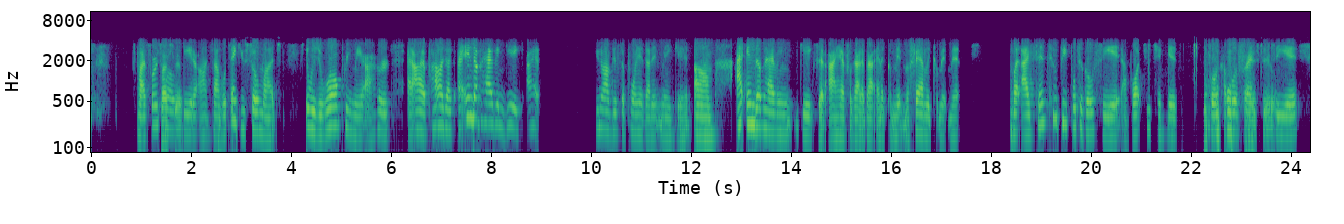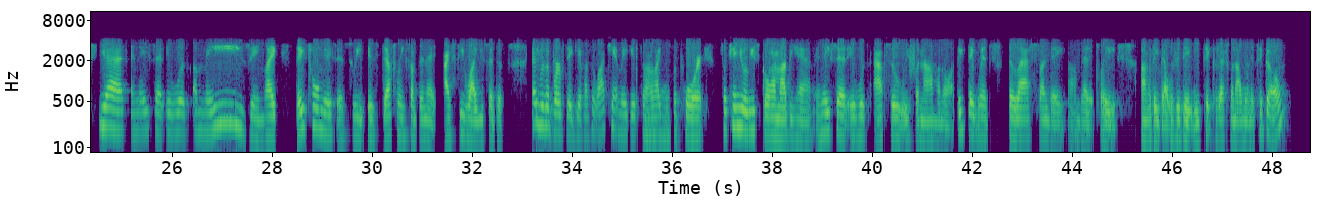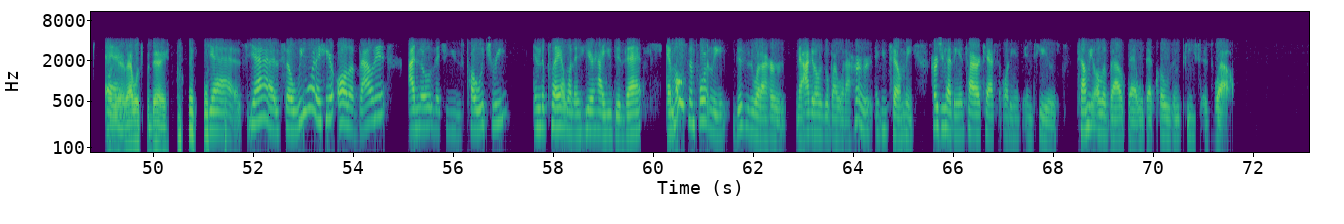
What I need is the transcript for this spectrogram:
My first Bless world you. theater ensemble. Thank you so much. It was your world premiere. I heard, and I apologize. I end up having gigs. I had, you know, I'm disappointed that I didn't make it. Um, I end up having gigs that I had forgot about and a commitment, family commitment. But I sent two people to go see it. I bought two tickets for a couple of friends to you. see it. Yes, and they said it was amazing. Like they told me, they said, "Suite, it's definitely something that I see why you sent us." It was a birthday gift. I said, "Well, I can't make it, so I like to support. So can you at least go on my behalf?" And they said it was absolutely phenomenal. I think they went the last Sunday um, that it played. Um, I think that was the date we picked because that's when I wanted to go. Oh yeah, that was the day. yes, yes. So we want to hear all about it. I know that you use poetry in the play. I want to hear how you did that. And most importantly, this is what I heard. Now I can only go by what I heard, and you tell me. Heard you had the entire cast and audience in tears. Tell me all about that with that closing piece as well.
